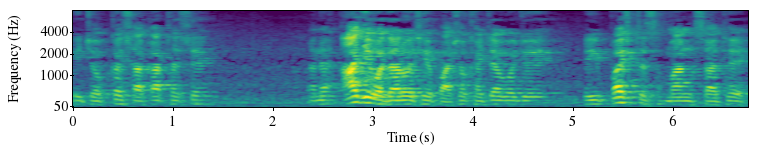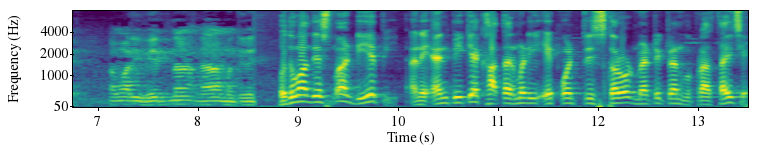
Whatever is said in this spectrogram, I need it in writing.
એ ચોક્કસ સાકાર થશે. અને આ જે વધારો છે પાછો ખેંચાવવો જોઈએ. એવી સ્પષ્ટ માંગ સાથે અમારી વેદના નાણામંત્રીને વધુમાં દેશમાં ડીએપી અને એનપીકે ખાતર મળી એક પોઈન્ટ ત્રીસ કરોડ મેટ્રિક ટન વપરાશ થાય છે.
